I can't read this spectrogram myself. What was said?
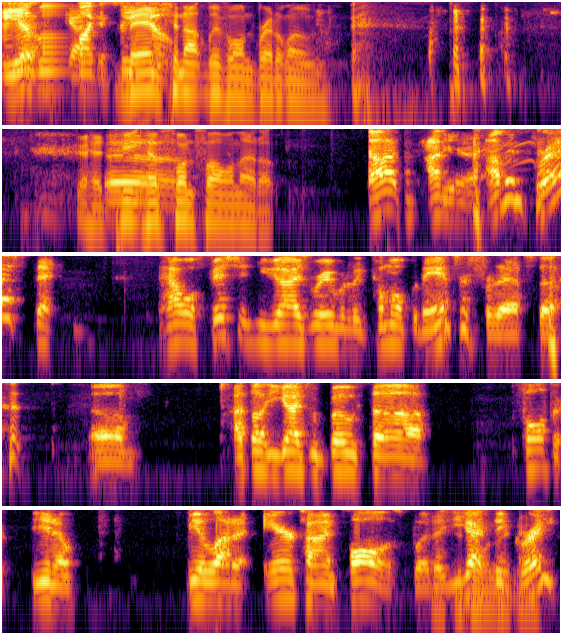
He is like a man seagull. cannot live on bread alone. Go ahead, Pete. Have Uh, fun following that up. I, I'm, Yeah. I'm impressed that how efficient you guys were able to come up with answers for that stuff. um, I thought you guys would both uh, falter, you know, be a lot of airtime pause, but uh, you guys did great,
